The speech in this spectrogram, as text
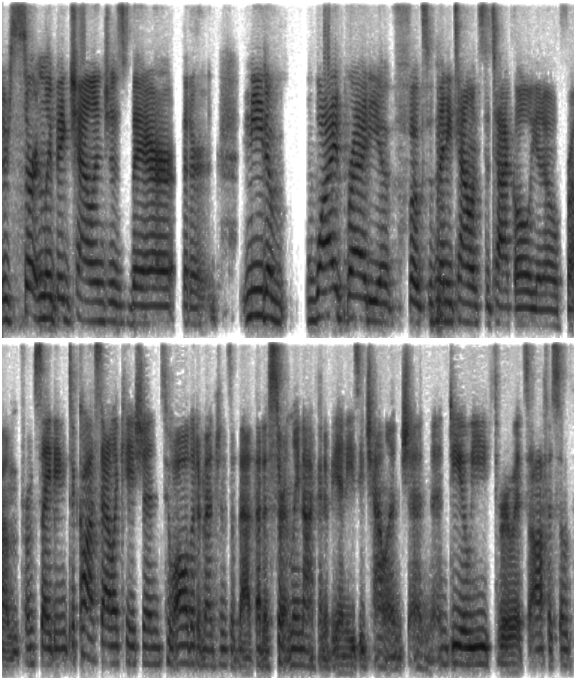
There's certainly big challenges there that are need a wide variety of folks with many talents to tackle you know from from siting to cost allocation to all the dimensions of that. That is certainly not going to be an easy challenge and and doe through its office of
